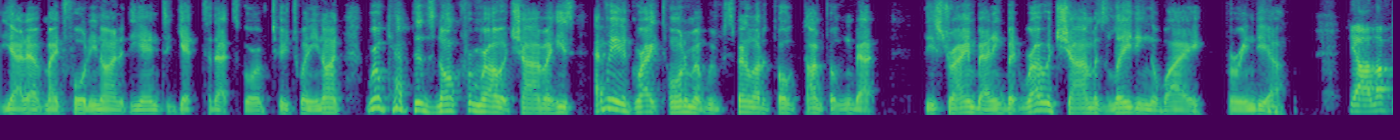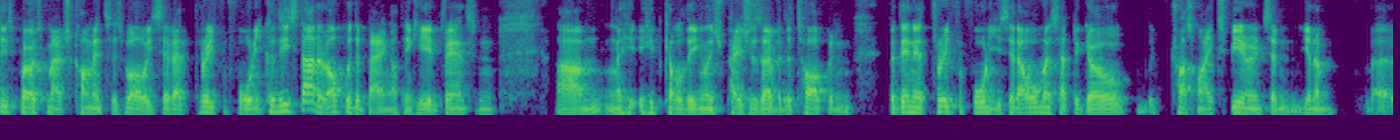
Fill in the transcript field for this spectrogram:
Yadav made 49 at the end to get to that score of 229. Real captain's knock from Rohit Sharma. He's having a great tournament. We've spent a lot of talk, time talking about the Australian batting, but Rohit Sharma's leading the way for India. Yeah, I loved his post match comments as well. He said at three for 40, because he started off with a bang. I think he advanced and um, hit a couple of the English pages over the top. And but then at three for 40, he said, I almost had to go trust my experience and, you know, uh,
